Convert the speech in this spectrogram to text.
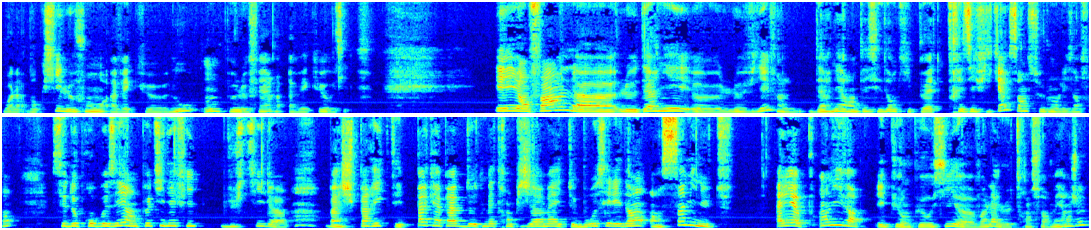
Voilà, donc s'ils le font avec nous, on peut le faire avec eux aussi. Et enfin, le dernier euh, levier, enfin le dernier antécédent qui peut être très efficace hein, selon les enfants, c'est de proposer un petit défi du style euh, bah, je parie que tu n'es pas capable de te mettre en pyjama et de te brosser les dents en 5 minutes. Allez hop, on y va. Et puis on peut aussi euh, voilà le transformer en jeu.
